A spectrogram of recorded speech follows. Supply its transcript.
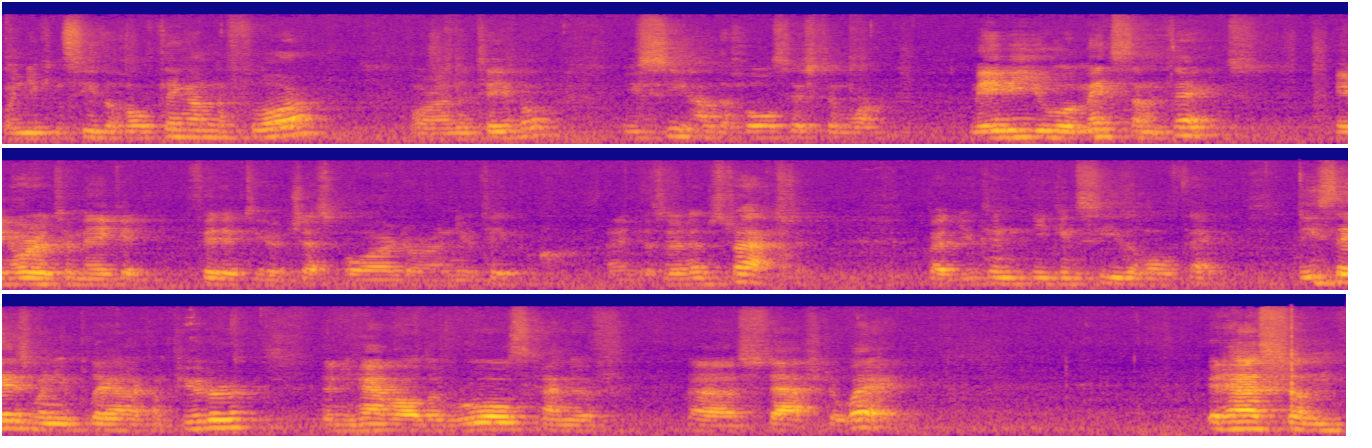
When you can see the whole thing on the floor or on the table, you see how the whole system works. Maybe you omit some things in order to make it fit into your chessboard or on your table. Right? It's an abstraction, but you can, you can see the whole thing. These days when you play on a computer, then you have all the rules kind of uh, stashed away. It has some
